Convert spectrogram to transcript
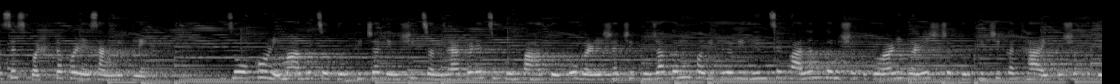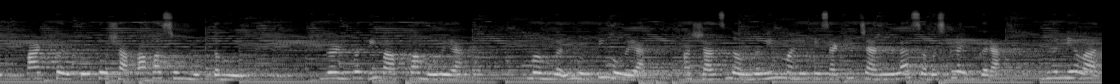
असे स्पष्टपणे सांगितले. जो कोणी माघ चतुर्थीच्या दिवशी चंद्राकडे चुकून पाहतो तो गणेशाची पूजा करून पवित्र विधींचे पालन करू शकतो आणि गणेश चतुर्थीची कथा ऐकू शकतो पाठ करतो तो शापापासून मुक्त होईल. गणपती बाप्पा मोरया. मंगल मूर्ती मोरया. अशाच नवनवीन माहितीसाठी चॅनलला सबस्क्राईब करा. धन्यवाद.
